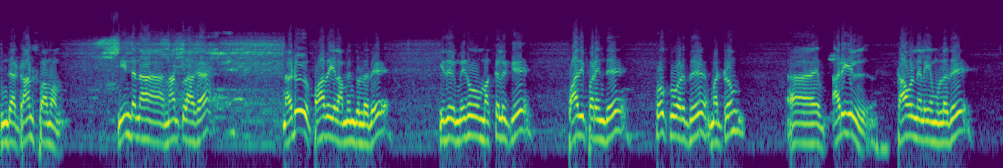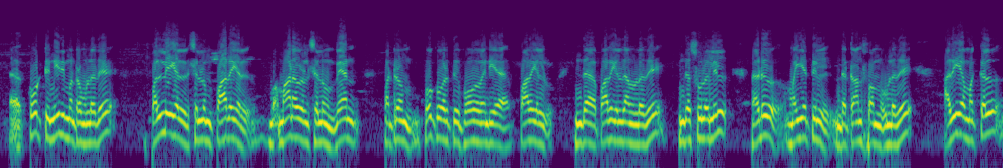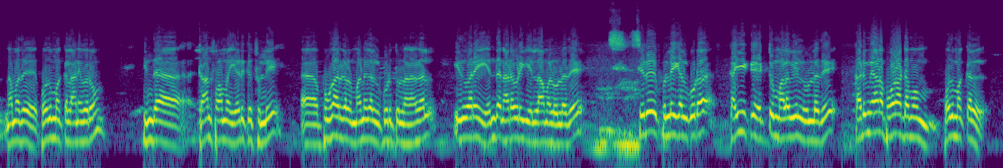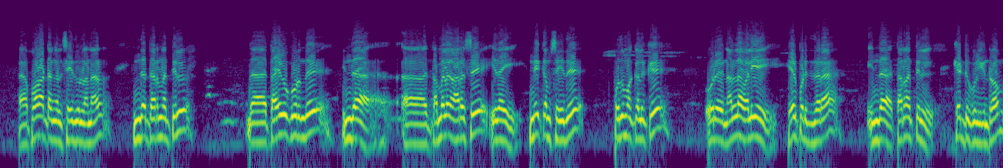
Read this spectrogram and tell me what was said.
இந்த டிரான்ஸ்ஃபார்மம் நீண்ட நா- நாட்களாக நடு பாதையில் அமைந்துள்ளது. இது மிகவும் மக்களுக்கு பாதிப்படைந்து போக்குவரத்து மற்றும் அருகில் காவல் நிலையம் உள்ளது. கோர்ட்டு நீதிமன்றம் உள்ளது. பள்ளிகள் செல்லும் பாதைகள் மாணவர்கள் செல்லும் வேன் மற்றும் போக்குவரத்து போக வேண்டிய பாதைகள் இந்த பாதையில் தான் உள்ளது. இந்த சூழலில் நடு மையத்தில் இந்த டிரான்ஸ்ஃபார்ம் உள்ளது. அதிக மக்கள் நமது பொதுமக்கள் அனைவரும் இந்த டிரான்ஸ்ஃபார்மை எடுக்க சொல்லி புகார்கள் மனுகள் கொடுத்துள்ளனர்கள். இதுவரை எந்த நடவடிக்கை இல்லாமல் உள்ளது. சிறு பிள்ளைகள் கூட கைக்கு எட்டும் அளவில் உள்ளது. கடுமையான போராட்டமும் பொதுமக்கள் போராட்டங்கள் செய்துள்ளனர். இந்த தருணத்தில் தயவு கூர்ந்து இந்த தமிழக அரசு இதை நீக்கம் செய்து பொதுமக்களுக்கு ஒரு நல்ல வழியை ஏற்படுத்தி தர இந்த தருணத்தில் கேட்டுக்கொள்கின்றோம்.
